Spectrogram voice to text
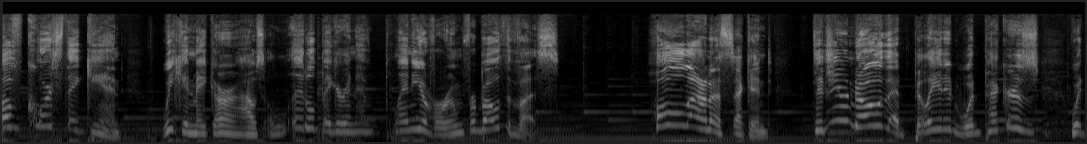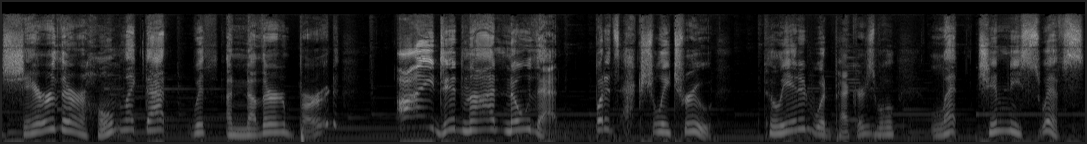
Of course they can. We can make our house a little bigger and have plenty of room for both of us. Hold on a second. Did you know that pileated woodpeckers would share their home like that with another bird? I did not know that, but it's actually true. Pileated woodpeckers will let chimney swifts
